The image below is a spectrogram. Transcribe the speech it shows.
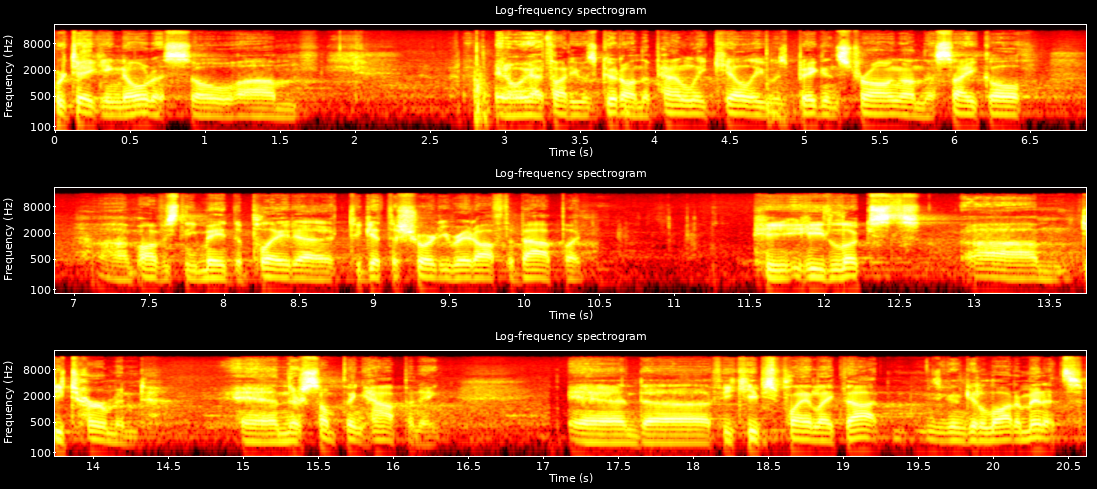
we're taking notice. So. Um, you know, I thought he was good on the penalty kill. He was big and strong on the cycle. Um, obviously, he made the play to, to get the shorty right off the bat, but he, he looks um, determined, and there's something happening. And uh, if he keeps playing like that, he's going to get a lot of minutes.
